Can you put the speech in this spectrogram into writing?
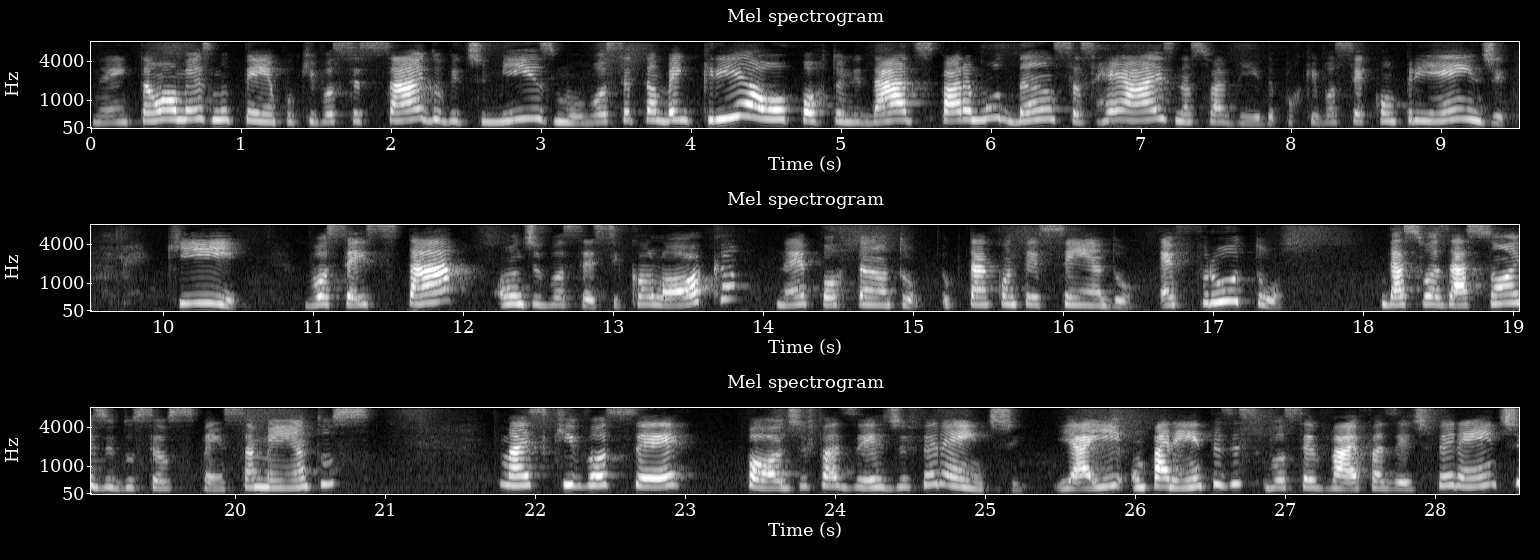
Né? Então, ao mesmo tempo que você sai do vitimismo, você também cria oportunidades para mudanças reais na sua vida, porque você compreende que você está onde você se coloca, né? Portanto, o que está acontecendo é fruto das suas ações e dos seus pensamentos, mas que você pode fazer diferente. E aí, um parênteses, você vai fazer diferente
